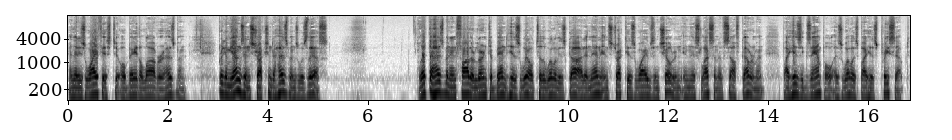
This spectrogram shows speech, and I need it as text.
and that his wife is to obey the law of her husband. Brigham Young's instruction to husbands was this Let the husband and father learn to bend his will to the will of his God, and then instruct his wives and children in this lesson of self government by his example as well as by his precept.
